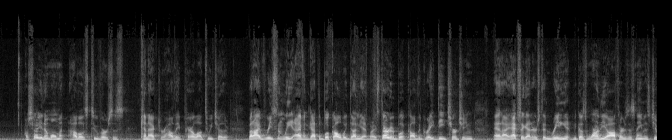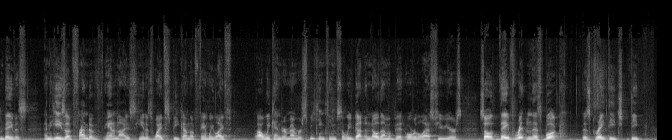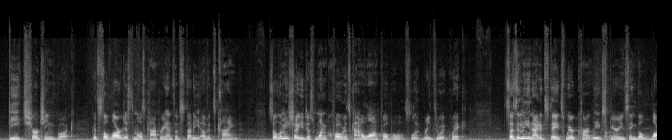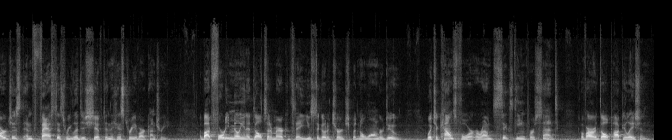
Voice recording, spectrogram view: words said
I'll show you in a moment how those two verses connect or how they parallel to each other. But I've recently, I haven't got the book all the way done yet, but I started a book called The Great Dechurching, and I actually got interested in reading it because one of the authors, his name is Jim Davis, and he's a friend of Ann and I's. He and his wife speak on the Family Life uh, Weekend to Remember speaking team, so we've gotten to know them a bit over the last few years. So they've written this book, this great D, de- de-churching book, It's the largest most comprehensive study of its kind. So let me show you just one quote. It's kind of a long quote, but let's read through it quick. It says In the United States, we are currently experiencing the largest and fastest religious shift in the history of our country. About 40 million adults in America today used to go to church but no longer do, which accounts for around 16% of our adult population.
